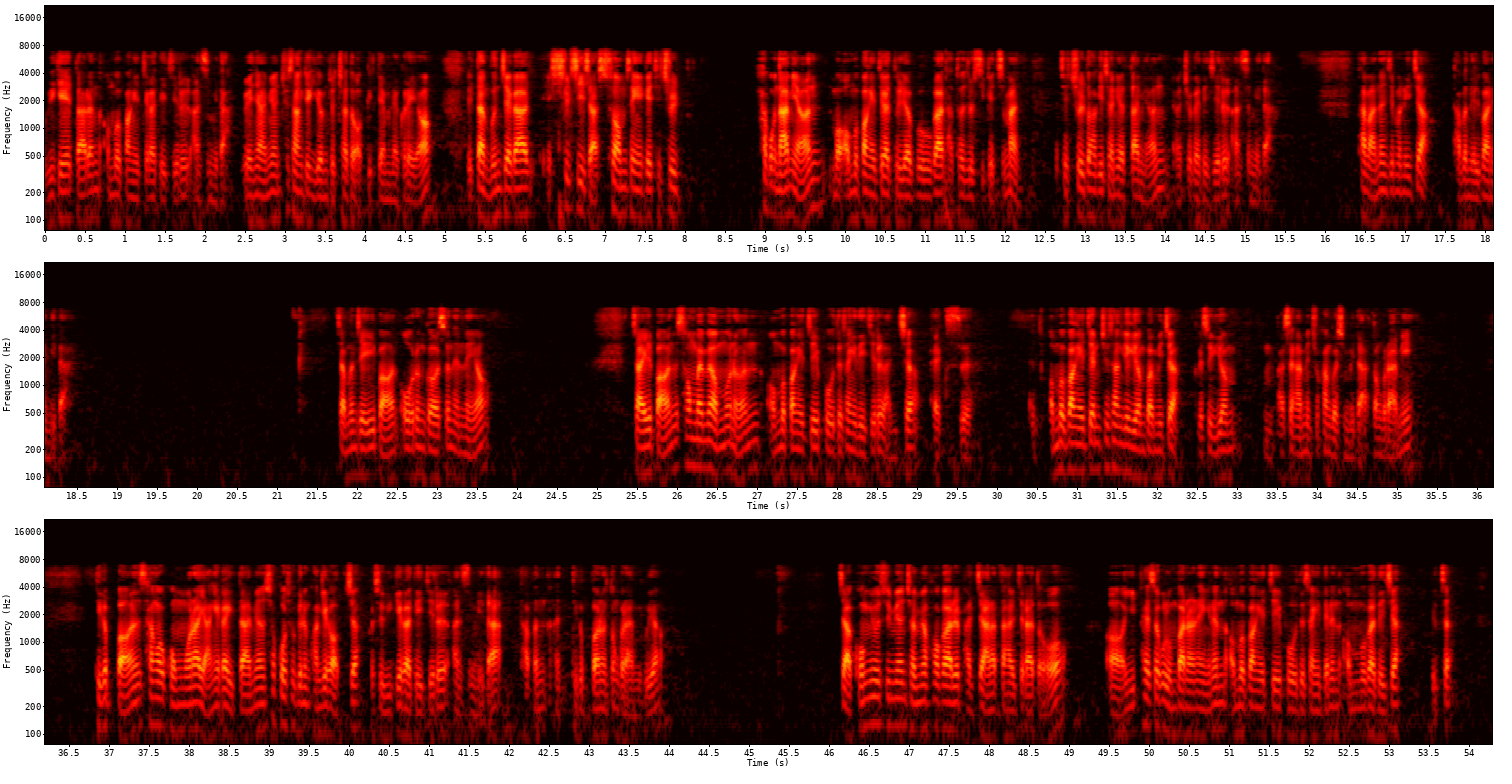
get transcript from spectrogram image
위계에 따른 업무방해죄가 되지를 않습니다. 왜냐하면 추상적 위험조차도 없기 때문에 그래요. 일단 문제가 실시자, 수험생에게 제출하고 나면 뭐 업무방해죄가 될 여부가 다퉈질 수 있겠지만 제출도 하기 전이었다면 죄가 되지를 않습니다. 다 맞는 질문이죠? 답은 1번입니다. 자, 문제 2번 옳은 것은 했네요. 자, 1번 성매매 업무는 업무방해죄의 보호 대상이 되지를 않죠. X. 업무방해죄는 최상적 위험범이죠. 그래서 위험 음, 발생하면 족한 것입니다. 동그라미. 디귿번 상호 공모나 양해가 있다면 속고 속이는 관계가 없죠. 그래서 위계가 되지를 않습니다. 답은 아, 디귿번은 동그라미고요. 자, 공유 수면 전명 허가를 받지 않았다 할지라도 어, 이 폐석을 운반하는 행위는 업무방해죄의 보호 대상이 되는 업무가 되죠. 그렇죠?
